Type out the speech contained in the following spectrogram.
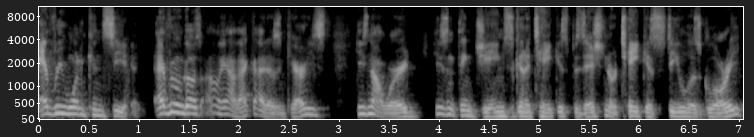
everyone can see it. Everyone goes, "Oh yeah, that guy doesn't care. He's he's not worried. He doesn't think James is going to take his position or take his steal his glory."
